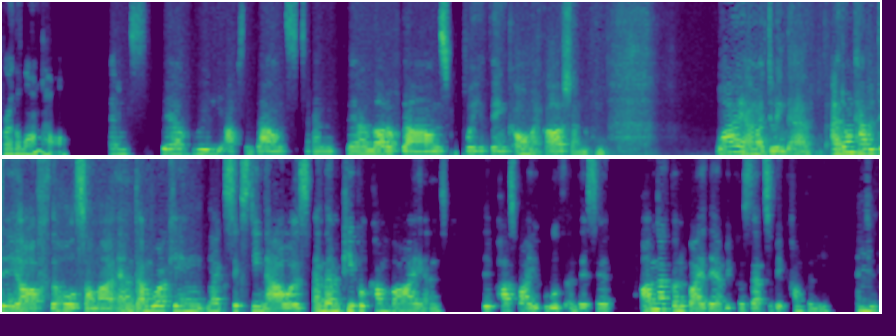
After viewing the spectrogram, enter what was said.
for the long haul. And there are really ups and downs, and there are a lot of downs where you think, oh my gosh, I'm, why am I doing that? I don't have a day off the whole summer, and I'm working like 16 hours, and then people come by and they pass by your booth and they said, I'm not going to buy there because that's a big company. And mm. you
